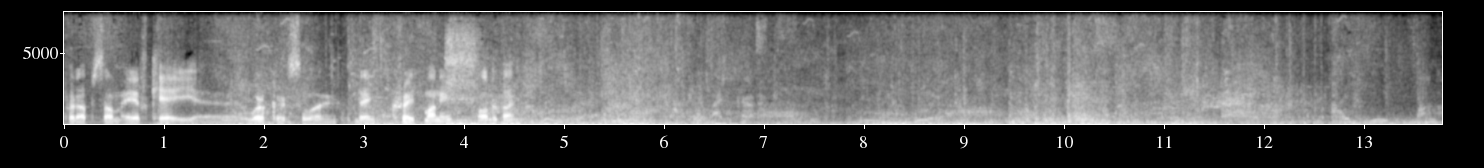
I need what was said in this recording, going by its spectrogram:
put up some AFK uh, workers so I, they create money all the time. I need mana.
